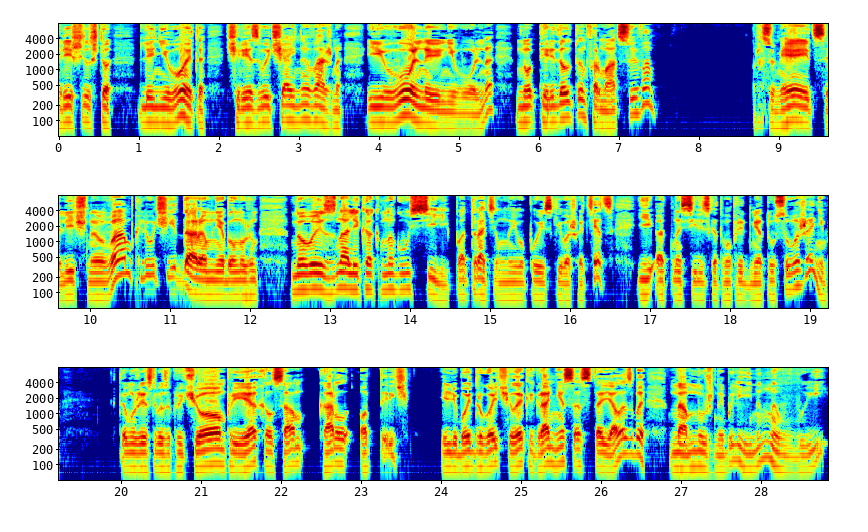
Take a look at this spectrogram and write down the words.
решил, что для него это чрезвычайно важно, и вольно или невольно, но передал эту информацию вам. Разумеется, лично вам ключ и даром не был нужен, но вы знали, как много усилий потратил на его поиски ваш отец и относились к этому предмету с уважением. К тому же, если бы за ключом приехал сам Карл Оттович или любой другой человек, игра не состоялась бы, нам нужны были именно вы».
